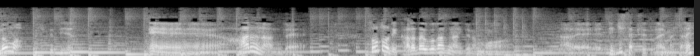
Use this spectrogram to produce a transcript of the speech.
どうも、菊池です。えー、春なんで、外で体を動かすなんていうのも、あれ、適した季節になりましたね。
